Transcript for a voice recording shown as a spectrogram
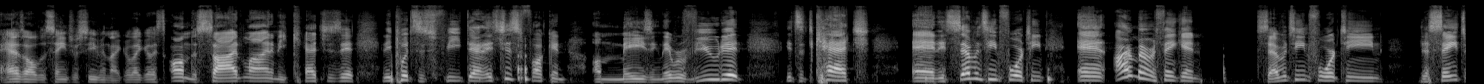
has all the Saints receiving like like it's on the sideline and he catches it and he puts his feet down. It's just fucking amazing. They reviewed it. It's a catch and it's 17-14 and I remember thinking 17-14 the Saints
